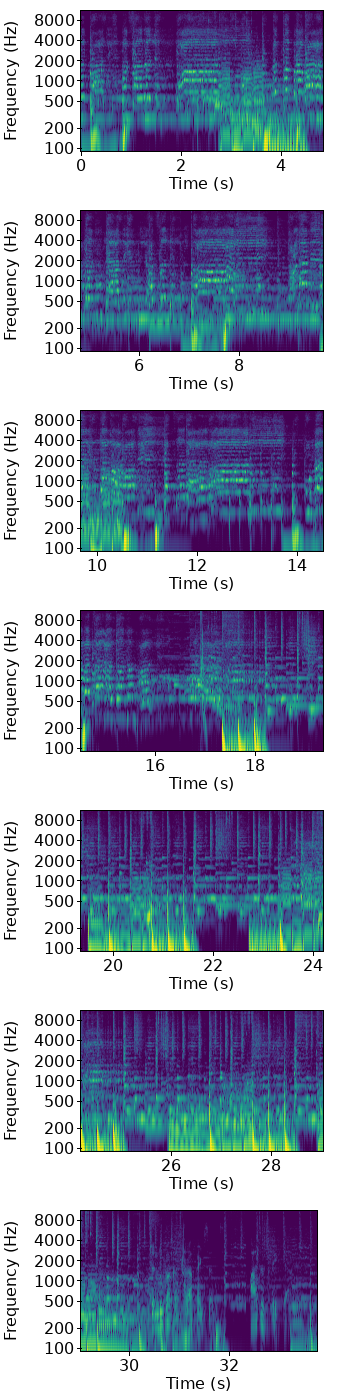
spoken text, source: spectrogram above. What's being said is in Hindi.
the चंदू काका खरा फैंड सन्स भेट दिया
